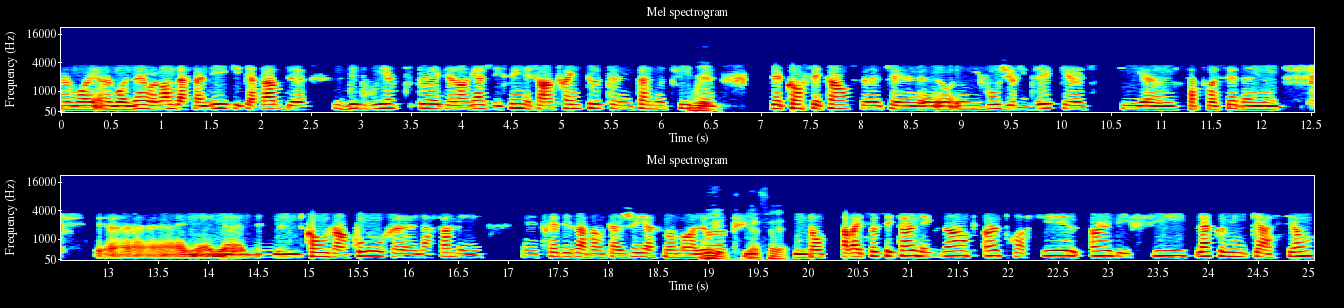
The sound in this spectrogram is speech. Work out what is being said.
un, voisin ou un membre de la famille qui est capable de se débrouiller un petit peu avec le langage des signes, mais ça entraîne toute une panoplie de, conséquences euh, au niveau juridique euh, si ça procède à une, une, cause en cours. la femme est très désavantagé à ce moment-là. Puis, Donc, ça c'est un exemple, un profil, un défi, la communication.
